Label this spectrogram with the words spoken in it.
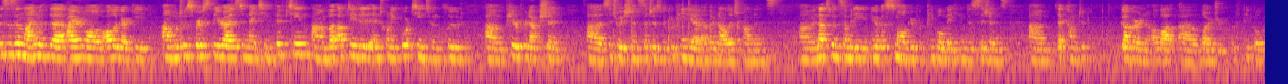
This is in line with the iron law of oligarchy, um, which was first theorized in 1915, um, but updated in 2014 to include um, peer production uh, situations such as Wikipedia and other knowledge commons. Um, and that's when somebody, you have a small group of people making decisions um, that come to govern a lot uh, larger group of people.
